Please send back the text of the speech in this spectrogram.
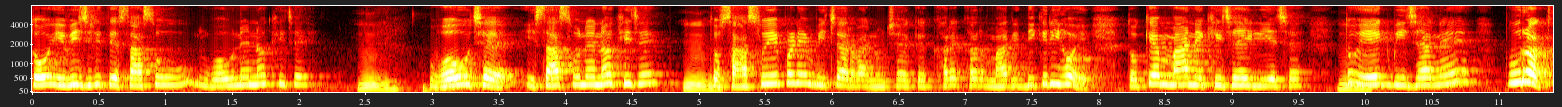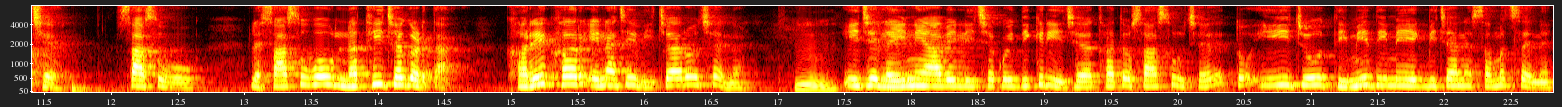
તો એવી જ રીતે સાસુ વહુને ન ખીજાય? વહુ છે એ સાસુને ન ખીજાય? તો સાસુએ પણ એ વિચારવાનું છે કે ખરેખર મારી દીકરી હોય તો કેમ માને ખીજાઈ લે છે? તો એકબીજાને પૂરક છે સાસુ વહુ. એટલે સાસુ વહુ નથી ઝઘડતા. ખરેખર એના જે વિચારો છે ને એ જે લઈને આવેલી છે કોઈ દીકરી છે અથવા તો સાસુ છે તો એ જો ધીમે ધીમે એકબીજાને સમજશે ને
